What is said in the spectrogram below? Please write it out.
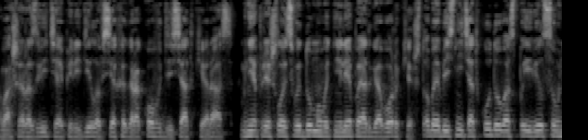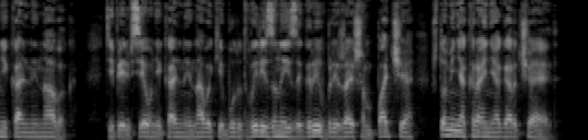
Ваше развитие опередило всех игроков в десятки раз. Мне пришлось выдумывать нелепые отговорки, чтобы объяснить, откуда у вас появился уникальный навык. Теперь все уникальные навыки будут вырезаны из игры в ближайшем патче, что меня крайне огорчает.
